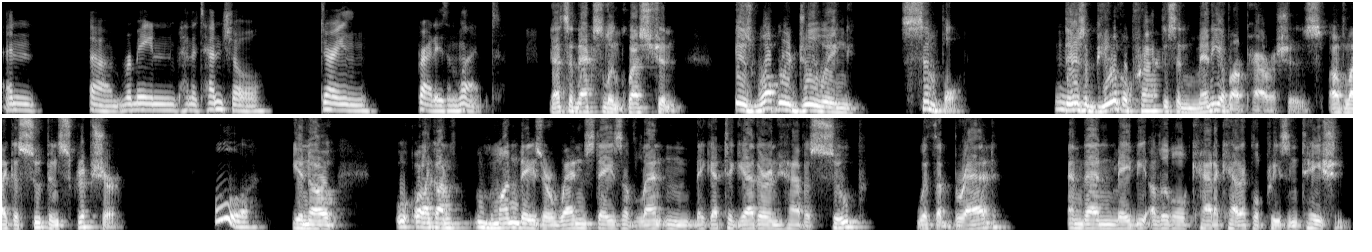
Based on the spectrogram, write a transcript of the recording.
and um, remain penitential during Fridays and Lent? That's an excellent question. Is what we're doing simple? Mm. There's a beautiful practice in many of our parishes of like a soup in scripture. Ooh, you know, like on Mondays or Wednesdays of Lenten, they get together and have a soup with a bread and then maybe a little catechetical presentation.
